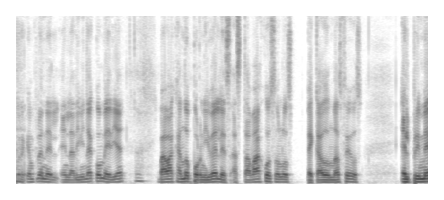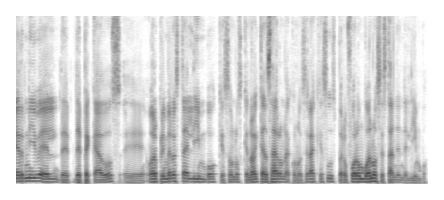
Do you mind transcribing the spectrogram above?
por ejemplo, en, el, en la Divina Comedia va bajando por niveles. Hasta abajo son los pecados más feos. El primer nivel de, pecados, eh, bueno, primero está el limbo, que son los que no alcanzaron a conocer a Jesús, pero fueron buenos, están en el limbo.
